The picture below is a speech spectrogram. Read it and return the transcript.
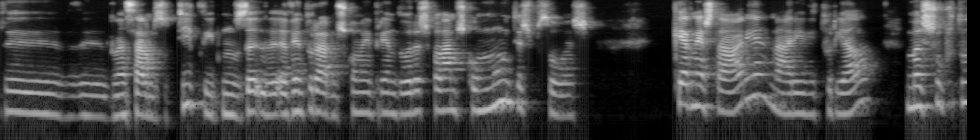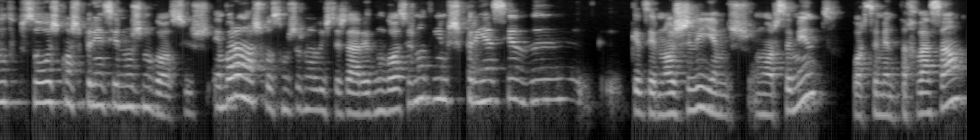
de, de lançarmos o título e de nos aventurarmos como empreendedoras, falámos com muitas pessoas, quer nesta área, na área editorial, mas sobretudo pessoas com experiência nos negócios. Embora nós fôssemos jornalistas da área de negócios, não tínhamos experiência de. Quer dizer, nós geríamos um orçamento, o orçamento da redação,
